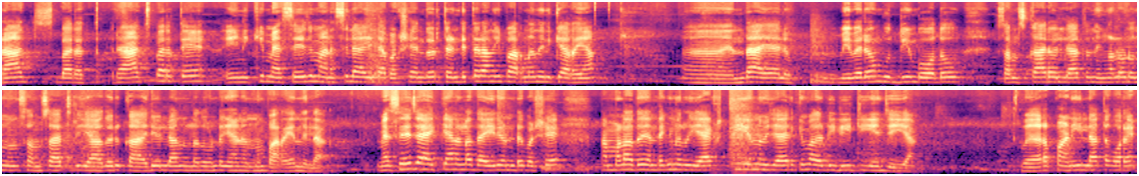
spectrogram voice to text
രാജ് ഭരത് രാജ് ഭരത്തെ എനിക്ക് മെസ്സേജ് മനസ്സിലായില്ല. പക്ഷെ എന്തോ ഒരു തെണ്ടിത്തരാ നീ പറഞ്ഞതെന്ന് എനിക്കറിയാം. എന്തായാലും വിവരവും ബുദ്ധിയും ബോധവും സംസ്കാരവും ഇല്ലാത്ത നിങ്ങളോടൊന്നും സംസാരിച്ചിട്ട് യാതൊരു കാര്യമില്ല എന്നുള്ളതുകൊണ്ട് ഞാനൊന്നും പറയുന്നില്ല. മെസ്സേജ് അയക്കാനുള്ള ധൈര്യമുണ്ട്. പക്ഷേ നമ്മളത് എന്തെങ്കിലും റിയാക്ട് ചെയ്യുമെന്ന് വിചാരിക്കുമ്പോൾ അത് ഡിലീറ്റ് ചെയ്യുകയും ചെയ്യാം. വേറെ പണിയില്ലാത്ത കുറേ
